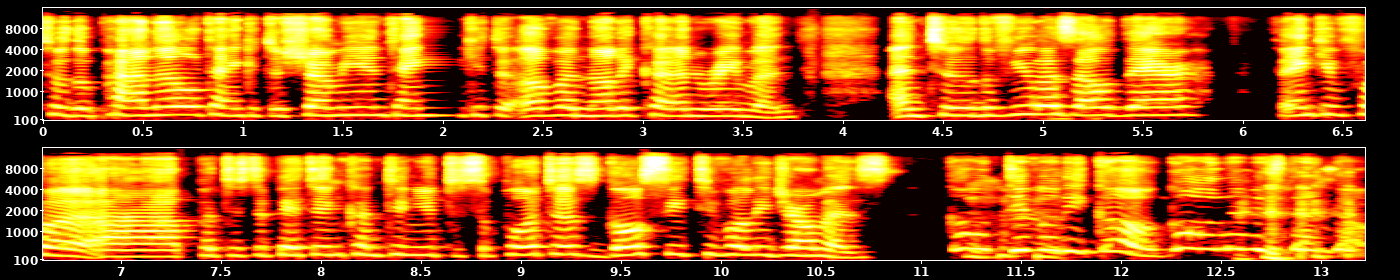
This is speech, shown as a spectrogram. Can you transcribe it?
to the panel. Thank you to Shamian. Thank you to Ava, Nautica, and Raymond. And to the viewers out there, thank you for uh, participating. Continue to support us. Go see Tivoli Drummers. Go Tivoli, go. Go Livingston, go.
